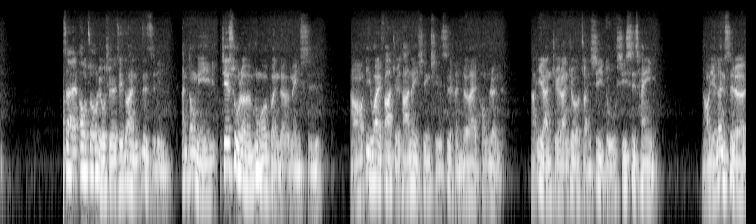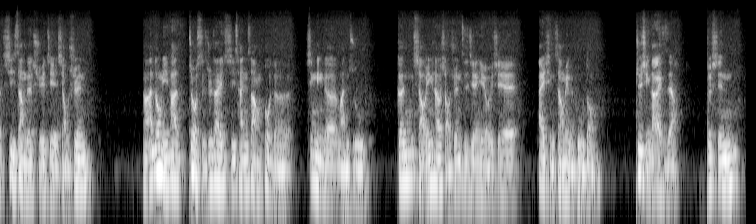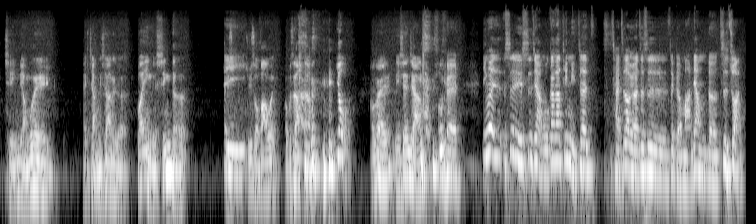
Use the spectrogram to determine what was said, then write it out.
在澳洲留学的这段日子里，安东尼接触了墨尔本的美食，然后意外发觉他内心其实是很热爱烹饪的，那毅然决然就转系读西式餐饮，然后也认识了系上的学姐小轩。那安东尼他就此就在西餐上获得心灵的满足，跟小英还有小轩之间也有一些爱情上面的互动。剧情大概是这样，就先请两位来讲一下那个观影的心得。诶，举手发问，哦，不是啊又，OK，你先讲。OK，因为是是这样，我刚刚听你这才知道，原来这是这个马亮的自传。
